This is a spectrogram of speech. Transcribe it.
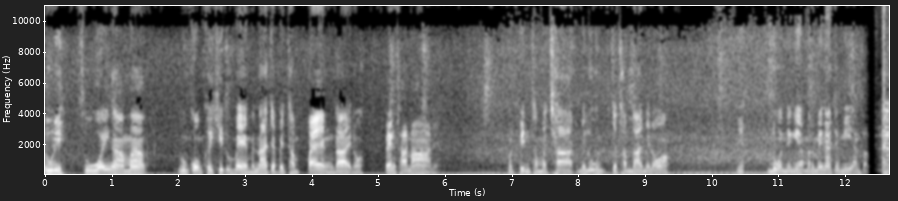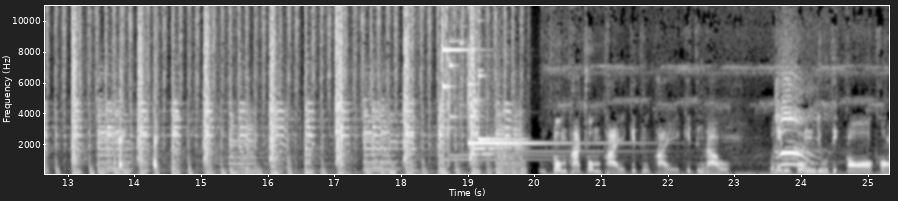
ดูดิ สวยงามมาก ลุงกรมเคยคิดว่าแม่ มันน่าจะไปทำแป้งได้เนาะแป้งทาหน้าเนี่ย มันเป็นธรรมชาติ ไม่รู้มันจะทำได้ไหมเนาะเนี่ยนวลอย่างเงี้ย มันไม่น่าจะมีอันตรายลุงกรมพาชมไผ่คิดถึงไผ่คิดถึงเรา วันนี้ลุงกรมอยู่ที่กอของ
